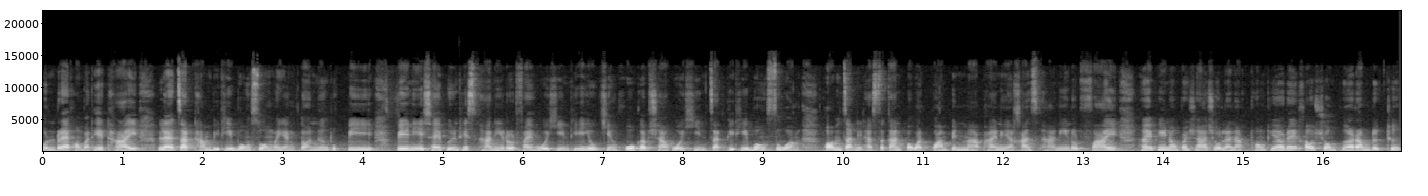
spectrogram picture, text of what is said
คนแรกของประเทศไทย และจัดทำพิธีบวงสรวงมาอย่างต่อเนื่องทุกปี ปีนี้ใช้พื้นที่สถานีรถไฟหัวหินที่อยู่เคียงคู่กับชาวหัวหินจัดพิธีบวงสรวง พร้อมจัดนิทรรศการประวัติความเป็นมาภายในอาคารสถานีรถไฟ ให้พี่น้องประชาชนและนักท่องเที่ยวได้เข้าชมเพื่อรำลึกถึง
